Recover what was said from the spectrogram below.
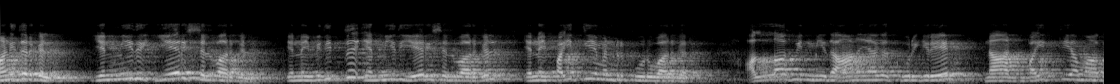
மனிதர்கள் என் மீது ஏறி செல்வார்கள். என்னை மிதித்து என் மீது ஏறி செல்வார்கள். என்னை பைத்தியம் என்று கூறுவார்கள். அல்லாஹ்வின் மீது ஆணையாக கூறுகிறேன் நான் பைத்தியமாக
